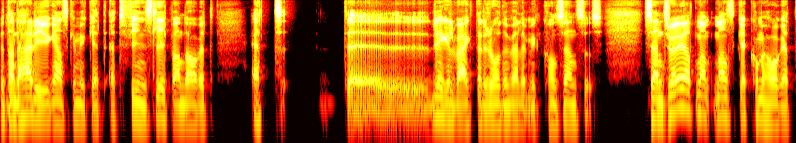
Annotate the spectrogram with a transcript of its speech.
Utan det här är ju ganska mycket ett, ett finslipande av ett, ett eh, regelverk där det råder väldigt mycket konsensus. Sen tror jag att man, man ska komma ihåg att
